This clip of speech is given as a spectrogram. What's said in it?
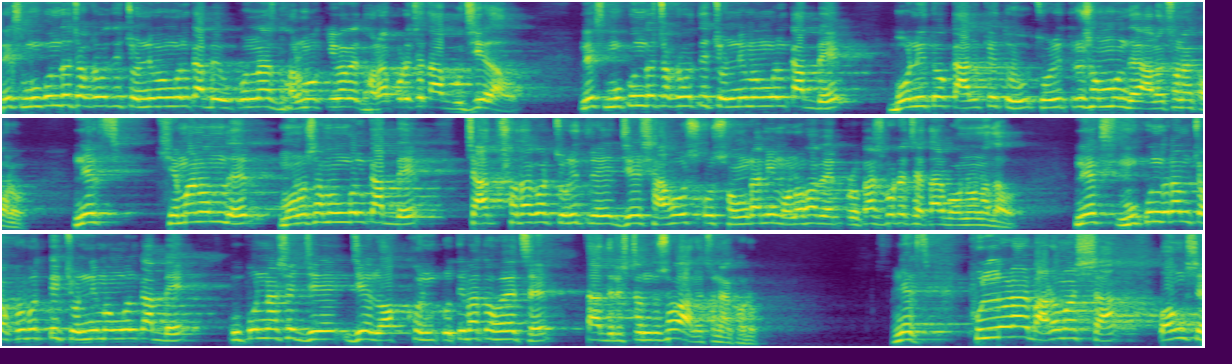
নেক্সট মুকুন্দ চক্রবর্তী চণ্ডীমঙ্গল কাব্যে উপন্যাস ধর্ম কীভাবে ধরা পড়েছে তা বুঝিয়ে দাও। নেক্সট মুকুন্দ চক্রবর্তী চণ্ডীমঙ্গল কাব্যে বর্ণিত কালকেতু চরিত্র সম্বন্ধে আলোচনা করো। নেক্সট ক্ষেমানন্দের মনসামঙ্গল কাব্যে চাঁদ সদাগর চরিত্রে যে সাহস ও সংগ্রামী মনোভাবের প্রকাশ ঘটেছে তার বর্ণনা দাও। নেক্সট মুকুন্দরাম চক্রবর্তী চণ্ডীমঙ্গল কাব্যে উপন্যাসের যে যে লক্ষণ প্রতিভাত হয়েছে তা দৃষ্টান্ত সহ আলোচনা করো। নেক্সট ফুল্লরার বারো মাসা অংশে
